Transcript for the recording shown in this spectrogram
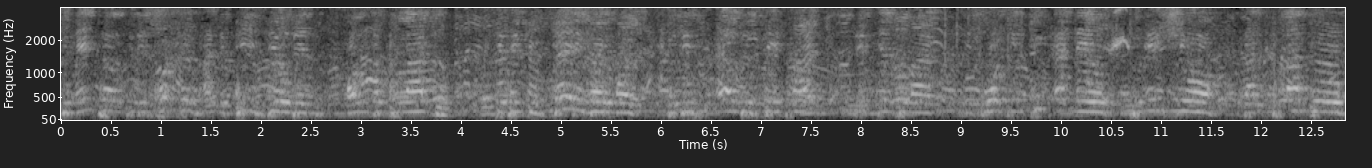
instrumental to the success and the peace building on the plateau. We say thank you very, very much to this elder statesman. This gentleman is working tooth and nail to ensure that plateau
